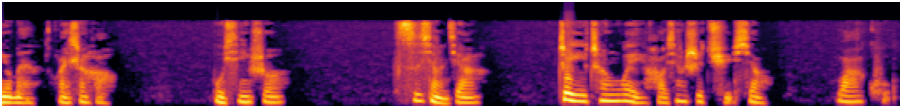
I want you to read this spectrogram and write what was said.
友们，晚上好。木心说：“思想家这一称谓好像是取笑、挖苦。”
